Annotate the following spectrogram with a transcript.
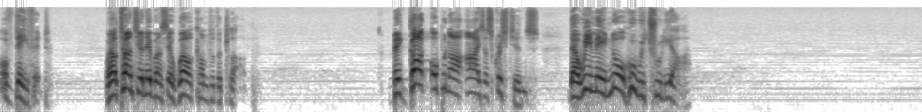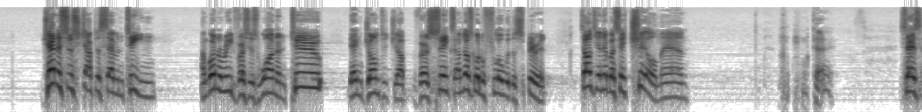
of David. Well, turn to your neighbor and say, Welcome to the club. May God open our eyes as Christians that we may know who we truly are. Genesis chapter 17, I'm going to read verses 1 and 2, then jump to chapter, verse 6. I'm just going to flow with the Spirit. Tell your neighbor, say, chill, man. okay says,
